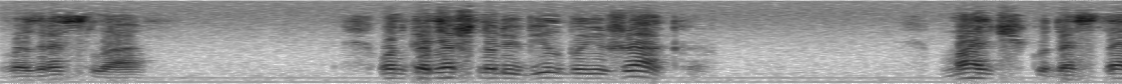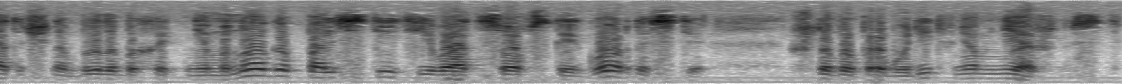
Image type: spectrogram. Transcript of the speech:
возросла. Он, конечно, любил бы и Жака, Мальчику достаточно было бы хоть немного польстить его отцовской гордости, чтобы пробудить в нем нежность.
